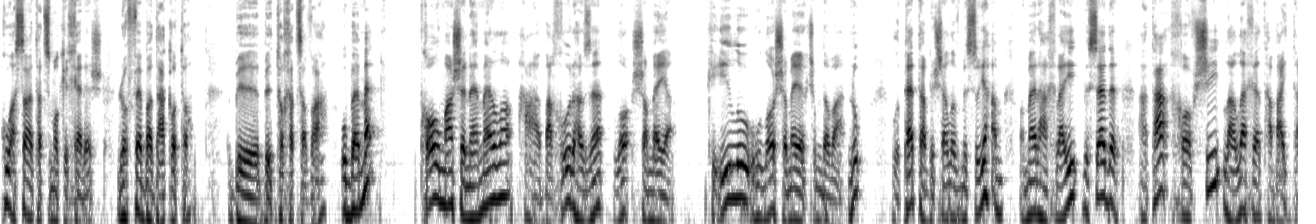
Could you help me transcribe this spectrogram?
הוא עשה את עצמו כחרש, רופא בדק אותו בתוך הצבא, ובאמת, כל מה שנאמר לו, הבחור הזה לא שומע. כאילו הוא לא שומע שום דבר. נו, לפתע בשלב מסוים, אומר האחראי, בסדר, אתה חופשי ללכת הביתה.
